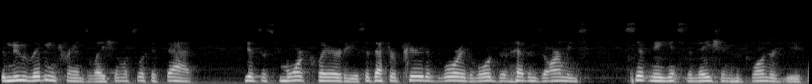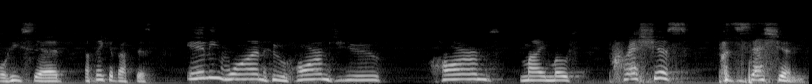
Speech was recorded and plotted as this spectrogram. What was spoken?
The New Living Translation, let's look at that, gives us more clarity. It says, After a period of glory, the lords of heaven's armies sent me against the nation who plundered you. For he said, now think about this, anyone who harms you harms my most precious possession.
